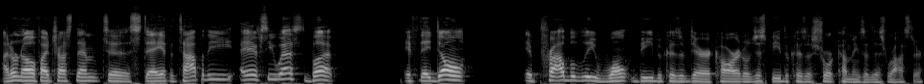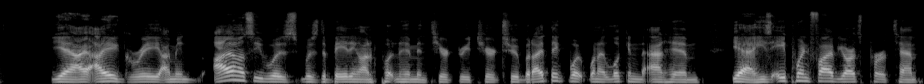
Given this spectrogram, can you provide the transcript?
I don't know if I trust them to stay at the top of the AFC West, but if they don't, it probably won't be because of Derek Carr. It'll just be because of shortcomings of this roster. Yeah, I, I, agree. I mean, I honestly was was debating on putting him in tier three, tier two, but I think what when I looking at him, yeah, he's eight point five yards per attempt.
